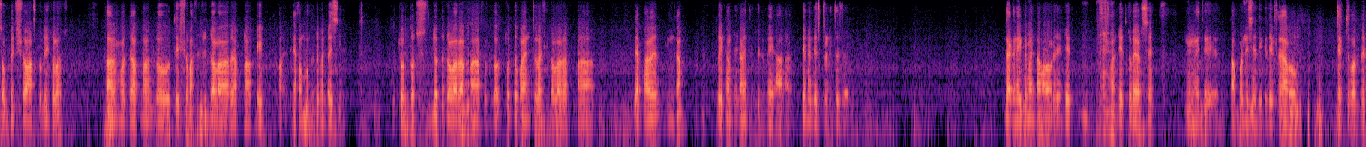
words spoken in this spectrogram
চব্বিশশো আটচল্লিশ ডলার তার মধ্যে আপনার হলো দেড়শো বাষট্টি ডলার আপনার পেড এখন পর্যন্ত পেমেন্ট পাইছি। চোদ্দ চোদ্দ ডলার আপনার, চোদ্দ পয়েন্ট চৌরাশি ডলার আপনার রেফারেল ইনকাম এখান থেকে আমি পেমেন্ট হিস্ট্রি নিতে চাই দেখেন, এই পেমেন্টটা আমার অলরেডি ডেট ডেট চলে আসছে। যে তারপর নিচে দিকে দেখলে আরও দেখতে পারবেন।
